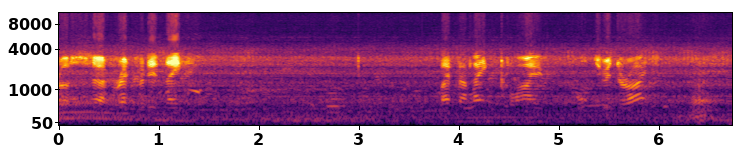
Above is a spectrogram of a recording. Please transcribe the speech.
Russ uh, Redford in the left hand lane, Clive Ultra in the right.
